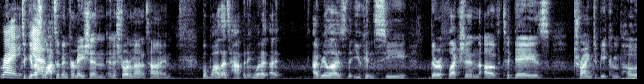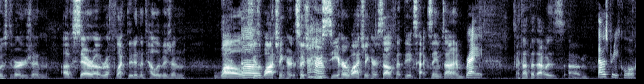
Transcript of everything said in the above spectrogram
Right. to give yeah. us lots of information in a short amount of time. But while that's happening, what I, I I realize that you can see the reflection of today's trying to be composed version of Sarah reflected in the television while Oh. she's watching her. So she, Uh-huh. you see her watching herself at the exact same time. Right. I thought that that was um, That was pretty cool.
